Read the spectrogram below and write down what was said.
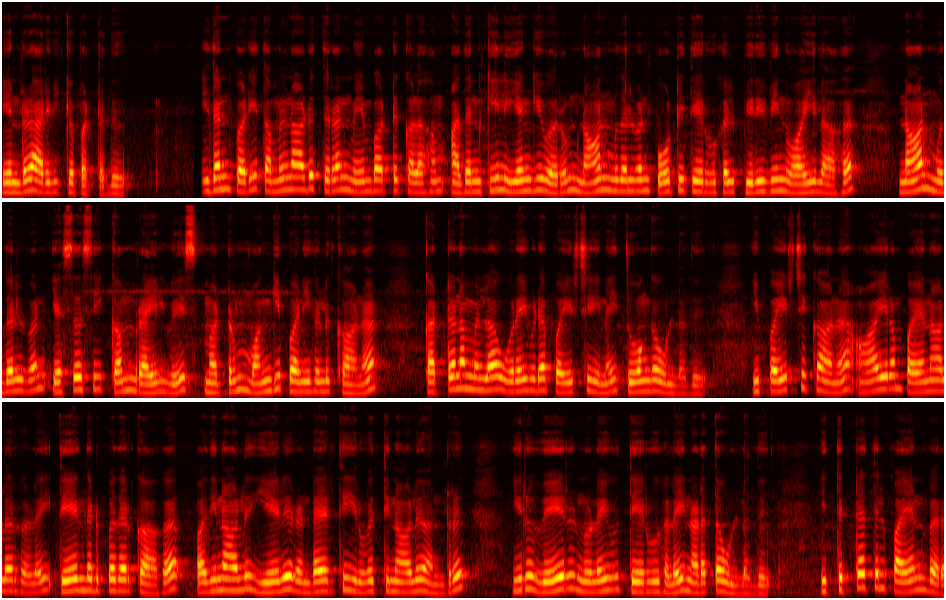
என்று அறிவிக்கப்பட்டது. இதன்படி தமிழ்நாடு திறன் மேம்பாட்டுக் கழகம் அதன் கீழ் இயங்கி வரும் நான் முதல்வன் போட்டித் தேர்வுகள் பிரிவின் வாயிலாக நான் முதல்வன் எஸ்எஸ்சி கம் ரயில்வேஸ் மற்றும் வங்கி பணிகளுக்கான கட்டணமில்லா உறைவிட பயிற்சியினை துவங்க உள்ளது. இப்பயிற்சிக்கான ஆயிரம் பயனாளர்களை தேர்ந்தெடுப்பதற்காக பதினாலு ஏழு ரெண்டாயிரத்தி இருபத்தி நாலு அன்று இரு வேறு நுழைவுத் தேர்வுகளை நடத்த உள்ளது. இத்திட்டத்தில் பயன்பெற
